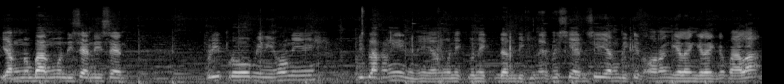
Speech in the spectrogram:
yang ngebangun desain-desain. Pro mini home nih di belakangnya ini nih yang unik-unik dan bikin efisiensi yang bikin orang geleng-geleng kepala.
